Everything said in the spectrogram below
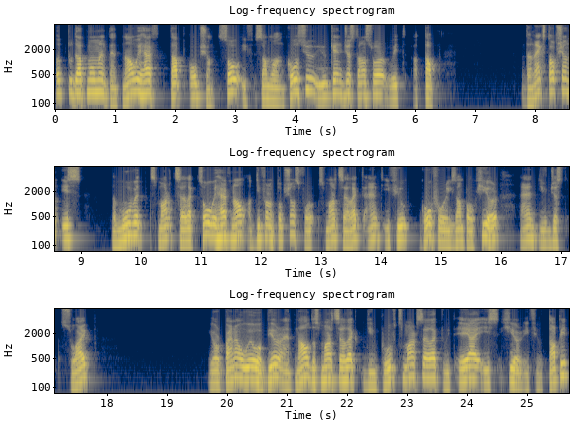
up to that moment and now we have tap option. So if someone calls you you can just answer with a tap. The next option is the move it smart select. So we have now different options for smart select. And if you go for example here and you just swipe your panel will appear. And now the smart select the improved smart select with ai is here. If you tap it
